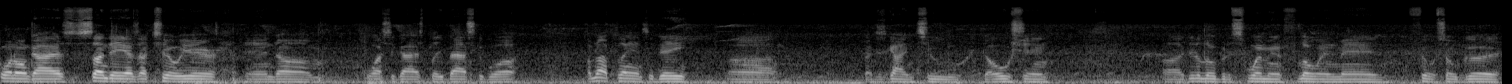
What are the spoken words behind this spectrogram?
Going on, guys? Sunday as I chill here and um, watch the guys play basketball. I'm not playing today. Uh, I just got into the ocean. Uh, did a little bit of swimming, floating, man. Feel so good.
